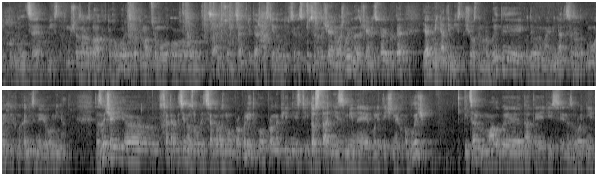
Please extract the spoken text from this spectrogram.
культурне лице міста. Тому що зараз багато хто говорить, зокрема в цьому залі, в цьому центрі теж постійно ведуться дискусії, надзвичайно важливі, надзвичайно цікаві про те, як міняти місто, що з ним робити, куди воно має мінятися, за допомогою яких механізмів його міняти. Зазвичай е, все традиційно зводиться до розмови про політику, про необхідність і достатність зміни політичних облич. І це мало би дати якісь незворотні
